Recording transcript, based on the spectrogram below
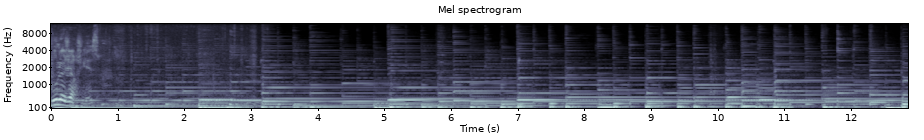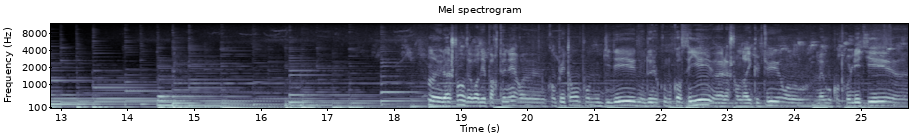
D'où la gergièse. La chance d'avoir des partenaires euh, compétents pour nous guider, nous, donner, nous conseiller, à la Chambre d'agriculture, même au contrôle laitier, euh,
